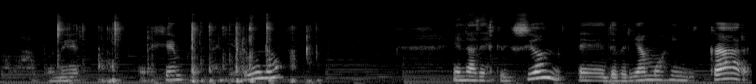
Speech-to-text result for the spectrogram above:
vamos a poner por ejemplo taller 1. En la descripción eh, deberíamos indicar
